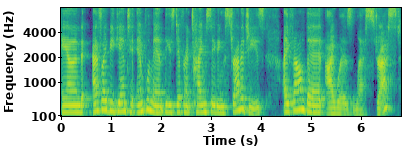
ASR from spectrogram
And as I began to implement these different time saving strategies, I found that I was less stressed.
